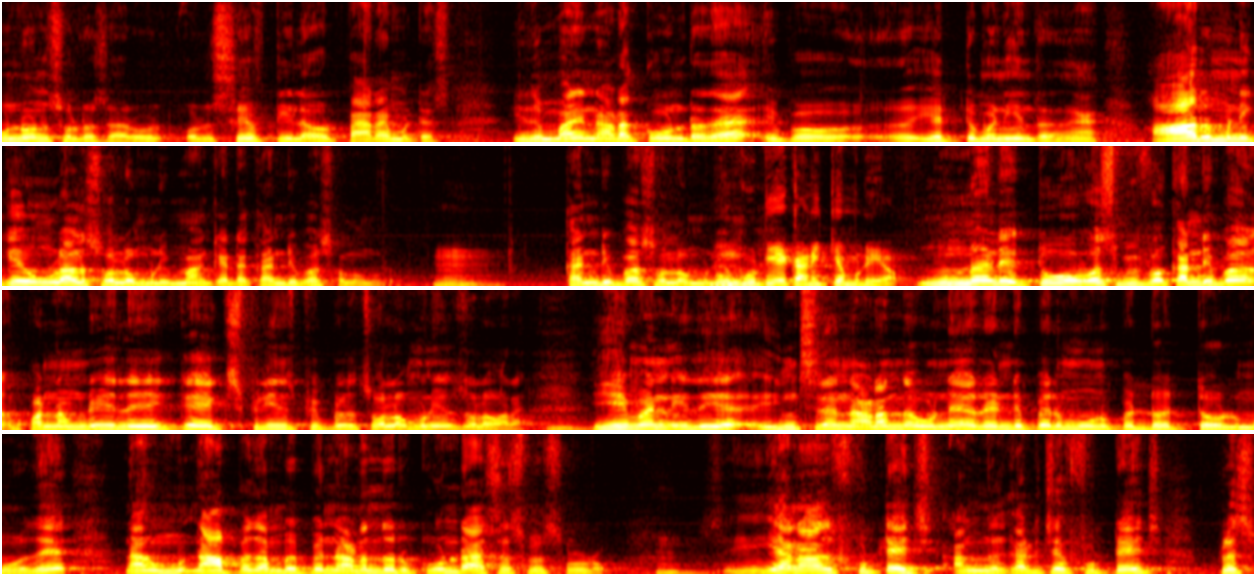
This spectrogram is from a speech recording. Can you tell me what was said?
ஒன்று சொல்கிறேன் சார். ஒரு ஒரு சேஃப்டியில் ஒரு பேராமீட்டர்ஸ் இது மாதிரி நடக்கும்ன்றத இப்போது எட்டு மணின்றதுங்க. ஆறு மணிக்கே உங்களால் சொல்ல முடியுமா? கேட்டால் கண்டிப்பாக சொல்ல முடியும். கண்டிப்பாக சொல்ல முடியும். முன்கூட்டியே கணிக்க முடியும். முன்னாடி டூ ஹவர்ஸ் பிஃபோர் கண்டிப்பாக பண்ண முடியும். இதில் இருக்க எக்ஸ்பீரியன்ஸ் பீப்புள் சொல்ல முடியும்னு சொல்ல வரேன். ஈவன் இது இன்சிடென்ட் நடந்த உடனே ரெண்டு பேர் மூணு பேர் சொல்லும் போது நாங்கள் நாற்பது ஐம்பது பேர் நடந்திருக்குன்ற அசஸ்மெண்ட் சொல்கிறோம் ஏன்னா அது ஃபுட்டேஜ் அங்கே கிடைச்ச ஃபுட்டேஜ் ப்ளஸ்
